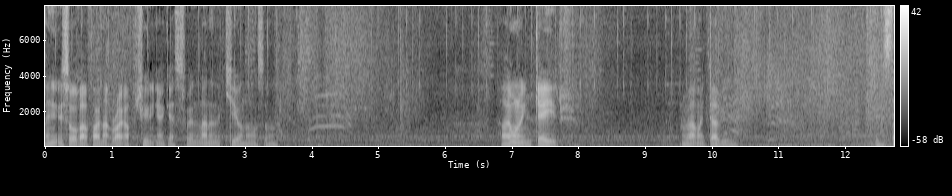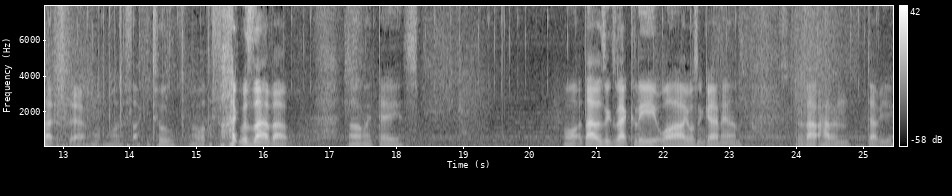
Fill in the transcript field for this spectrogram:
I think it's all about finding that right opportunity, I guess, when landing the Q on or something. I don't want to engage. What about my W? Is that just, yeah, what, what a fucking tool. Oh, what the fuck was that about? Oh my days. Well, that was exactly why I wasn't going in without having W.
